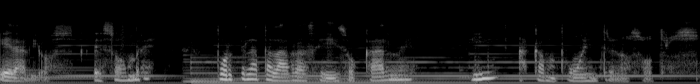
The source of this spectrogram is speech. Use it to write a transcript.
era Dios. Es hombre porque la palabra se hizo carne y acampó entre nosotros.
